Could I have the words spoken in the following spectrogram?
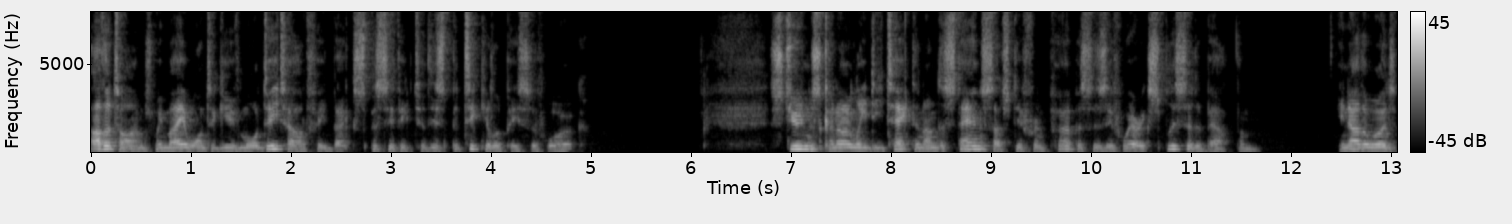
Other times we may want to give more detailed feedback specific to this particular piece of work. Students can only detect and understand such different purposes if we're explicit about them. In other words,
